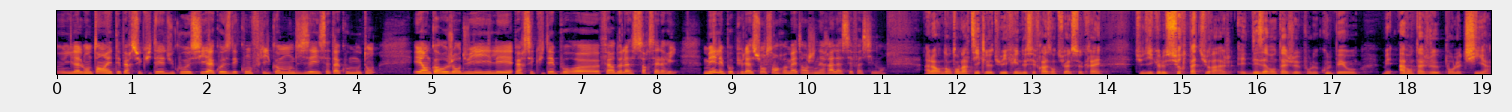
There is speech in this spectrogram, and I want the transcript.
Euh, il a longtemps été persécuté, du coup aussi à cause des conflits, comme on disait, il s'attaque aux moutons. Et encore aujourd'hui, il est persécuté pour euh, faire de la sorcellerie, mais les populations s'en remettent en général assez facilement. Alors, dans ton article, tu écris une de ces phrases dont tu as le secret. Tu dis que le surpâturage est désavantageux pour le culpeo, mais avantageux pour le chia.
